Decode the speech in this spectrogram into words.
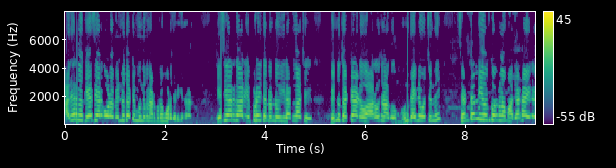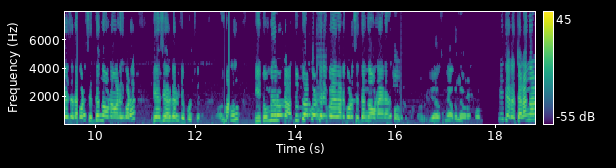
అదే రకంగా కేసీఆర్ కూడా వెన్ను తట్టి ముందుకు నడపడం కూడా జరిగింది నన్ను కేసీఆర్ గారు ఎప్పుడైతే నన్ను ఈ రకంగా వెన్ను తట్టాడో ఆ రోజు నాకు ముందు ధైర్యం వచ్చింది. సెంట్రల్ నియోజకవర్గంలో మా జెండా ఎగరేసేదా కూడా సిద్ధంగా ఉన్నామనేది కూడా కేసీఆర్ గారికి చెప్పొచ్చు. మాకు ఈ తొమ్మిది రోజులు అద్భుతాలు కూడా జరిగిపోయేదానికి కూడా సిద్ధంగా ఉన్నాయనేది కోరుకుంటున్నాను తెలంగాణ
